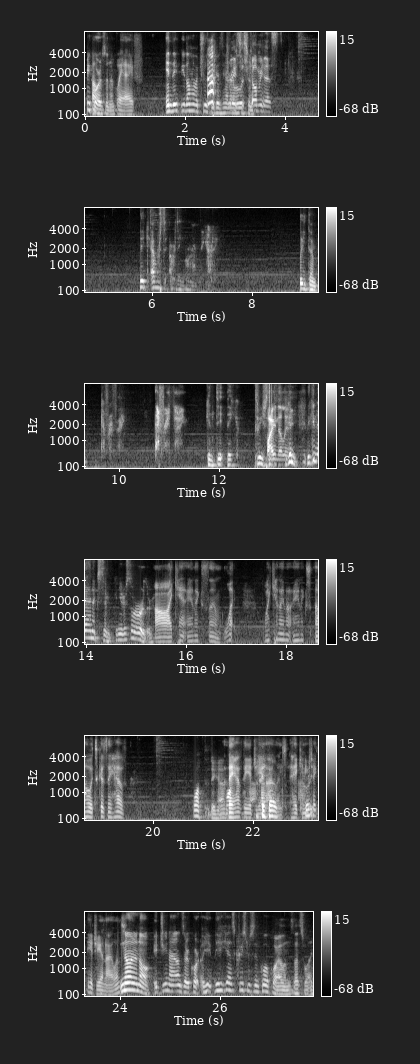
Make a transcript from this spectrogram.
Three Oh, cores in them. Wait, I've. And they, you don't have a truth because they had a Greece is revolution. communist. Take everything, everything, bro. Take everything. Delete them. Everything. Everything. You can ta- take three steps. Finally. You can, you can annex them. Can you restore order? Oh, I can't annex them. What? Why can I not annex? Oh, it's because they have What did they have? they have the Aegean Islands. Hey, can you take the Aegean Islands? No, no, no. Aegean Islands are record. He, he has Christmas and Coco Islands. That's why.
